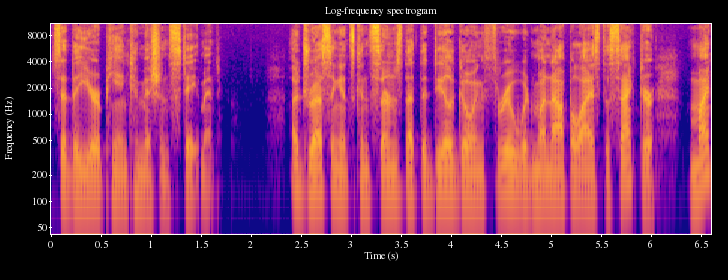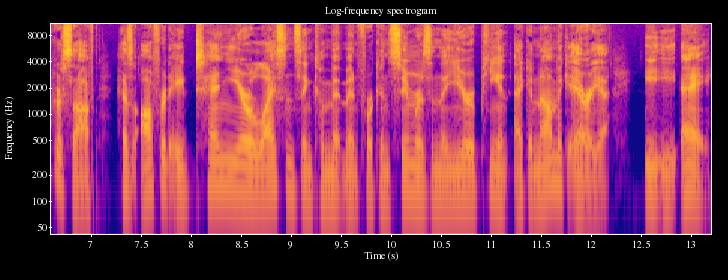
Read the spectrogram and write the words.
said the European Commission's statement. Addressing its concerns that the deal going through would monopolize the sector, Microsoft has offered a 10 year licensing commitment for consumers in the European Economic Area, EEA.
